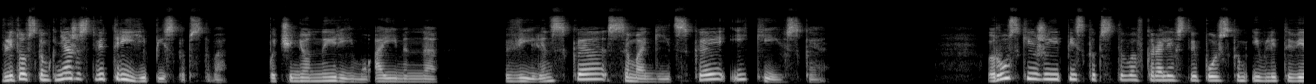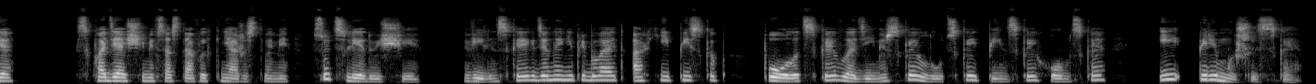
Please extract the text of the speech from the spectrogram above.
В Литовском княжестве три епископства, подчиненные Риму, а именно Виленское, Самогитское и Киевское. Русские же епископства в королевстве польском и в Литве с входящими в состав их княжествами суть следующие. Виленское, где ныне пребывает архиепископ, Полоцкое, Владимирское, Луцкое, Пинское, Холмское и Перемышльское.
